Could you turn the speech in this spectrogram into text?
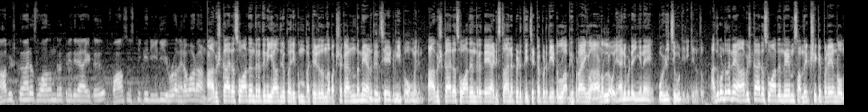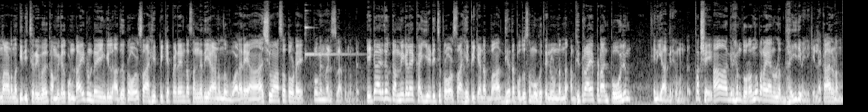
ആവിഷ്കാര സ്വാതന്ത്ര്യത്തിനെതിരായിട്ട് ഫാസിസ്റ്റിക് രീതിയിലുള്ള നിലപാടാണ്. ആവിഷ്കാര സ്വാതന്ത്ര്യത്തിന് യാതൊരു പരിക്കും പറ്റരുതെന്ന പക്ഷക്കാരൻ തന്നെയാണ് തീർച്ചയായിട്ടും ഈ പോങ്ങനും. ആവിഷ്കാര സ്വാതന്ത്ര്യത്തെ അടിസ്ഥാനപ്പെടുത്തി ചിട്ടപ്പെടുത്തിയിട്ടുള്ള അഭിപ്രായങ്ങളാണല്ലോ ഞാനിവിടെ ഇങ്ങനെ പൊഴിച്ചുകൊണ്ടിരിക്കുന്നത്. അതുകൊണ്ട് തന്നെ ആവിഷ്കാര സ്വാതന്ത്ര്യം സംരക്ഷിക്കപ്പെടേണ്ട ഒന്നാണെന്ന തിരിച്ചറിവ് കമ്മികൾക്ക് ഉണ്ടായിട്ടുണ്ടെങ്കിൽ അത് പ്രോത്സാഹിപ്പിക്കപ്പെടേണ്ട സംഗതിയാണെന്ന് വളരെ ആശ്വാസത്തോടെ പൊങ്ങൻ മനസ്സിലാക്കുന്നുണ്ട്. ഇക്കാര്യത്തിൽ കമ്മികളെ കൈയടിച്ച് പ്രോത്സാഹിപ്പിക്കേണ്ട ബാധ്യത പൊതുസമൂഹത്തിനുണ്ടെന്ന് അഭിപ്രായപ്പെടാൻ പോലും എനിക്ക് ആഗ്രഹമുണ്ട്. പക്ഷേ ആ ആഗ്രഹം തുറന്നു പറയാനുള്ള ധൈര്യം എനിക്കില്ല. കാരണം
